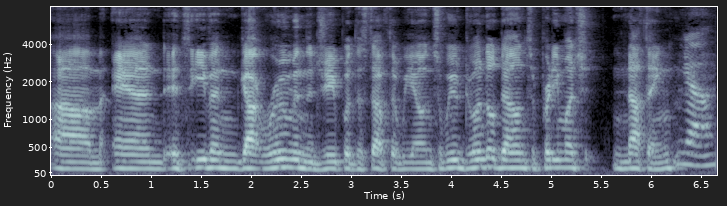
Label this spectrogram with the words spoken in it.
Um, and it's even got room in the Jeep with the stuff that we own. So we've dwindled down to pretty much nothing yeah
